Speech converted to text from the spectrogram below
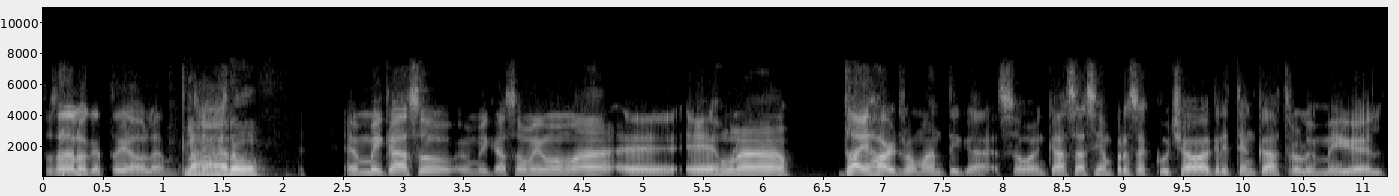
Tú sabes de lo que estoy hablando. Claro. en mi caso, en mi caso, mi mamá eh, es una die hard romántica. So, en casa siempre se escuchaba a Cristian Castro, Luis Miguel,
